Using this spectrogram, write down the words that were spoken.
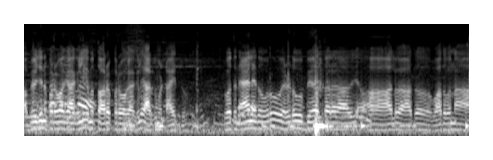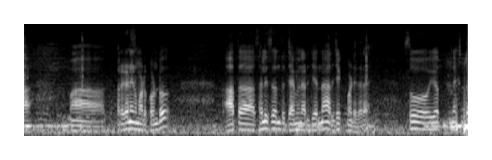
ಅಭಿಯೋಜನೆ ಪರವಾಗಿ ಆಗಲಿ ಮತ್ತು ಆರೋಪ ಪರವಾಗಿ ಆಗಲಿ ಆರ್ಗ್ಯುಮೆಂಟ್ ಆಯಿತು. ಇವತ್ತು ನ್ಯಾಯಾಲಯದವರು ಎರಡೂ ಬೇಹತ್ತರ ಹಾಲು ಅದು ವಾದವನ್ನು ಪರಿಗಣನೆ ಮಾಡಿಕೊಂಡು ಆತ ಸಲ್ಲಿಸಿದಂಥ ಜಾಮೀನು ಅರ್ಜಿಯನ್ನು ರಿಜೆಕ್ಟ್ ಮಾಡಿದ್ದಾರೆ. ಸೊ ಇವತ್ತು ನೆಕ್ಸ್ಟ್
